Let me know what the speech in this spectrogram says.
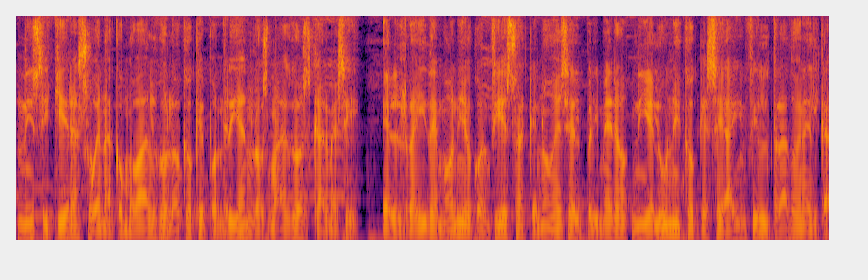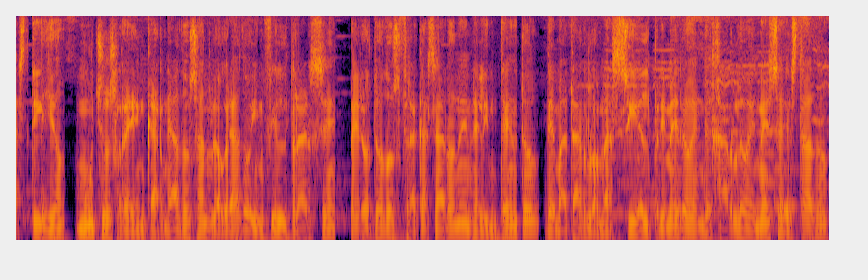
Ni siquiera suena como algo loco que pondrían los magos carmesí. El rey demonio confiesa que no es el primero ni el único que se ha infiltrado en el castillo, muchos reencarnados han logrado infiltrarse, pero todos fracasaron en el intento de matarlo más si el primero en dejarlo en ese estado,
